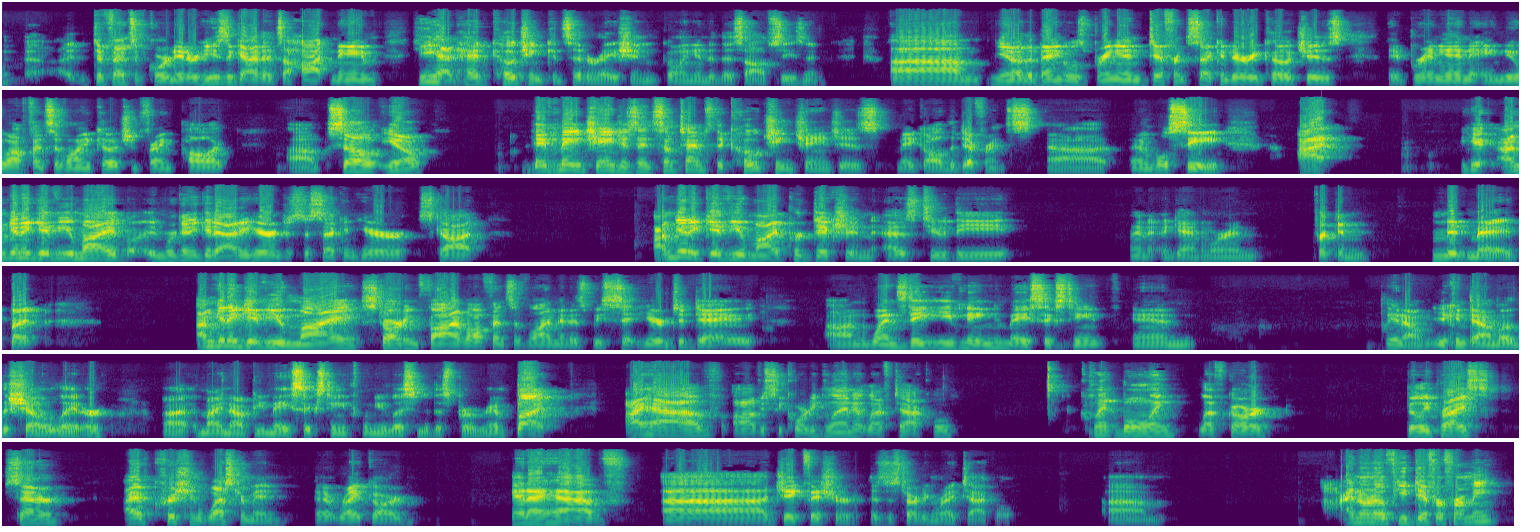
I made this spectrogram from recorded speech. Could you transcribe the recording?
uh, defensive coordinator. He's a guy that's a hot name. He had head coaching consideration going into this offseason. Um, you know, the Bengals bring in different secondary coaches. They bring in a new offensive line coach in Frank Pollack. Um, so, you know, they've made changes, and sometimes the coaching changes make all the difference. Uh, and we'll see. I here, I'm going to give you my, and we're going to get out of here in just a second here, Scott. I'm going to give you my prediction as to the, and again, we're in freaking mid May, but I'm going to give you my starting five offensive linemen as we sit here today on Wednesday evening, May 16th. And, you know, you can download the show later. Uh, it might not be May 16th when you listen to this program, but I have obviously Cordy Glenn at left tackle, Clint Boling, left guard, Billy Price, center, I have Christian Westerman at right guard, and I have uh, Jake Fisher as a starting right tackle. Um, I don't know if you differ from me,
